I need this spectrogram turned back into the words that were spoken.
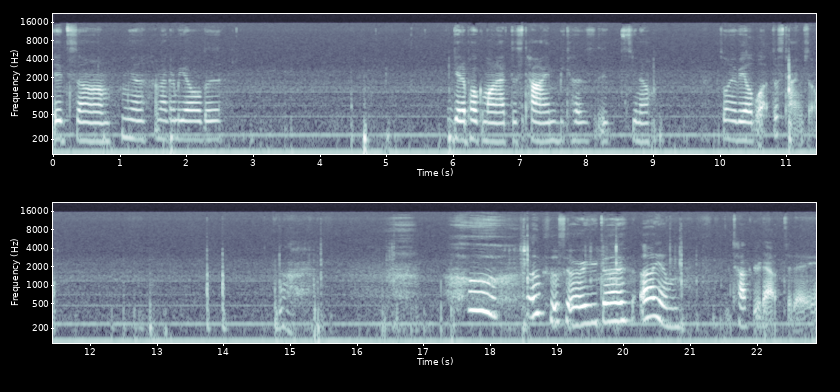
It's, um, yeah, I'm not going to be able to get a Pokemon at this time because it's, you know, it's only available at this time, so. I'm so sorry, you guys. I am tuckered out today.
